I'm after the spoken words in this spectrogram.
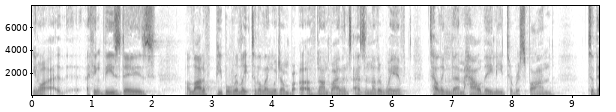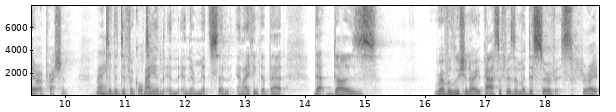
you know, I, I, think these days a lot of people relate to the language of, of nonviolence as another way of telling them how they need to respond to their oppression right. and to the difficulty right. in, in, in their midst. And, and I think that that, that does revolutionary pacifism a disservice, right?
